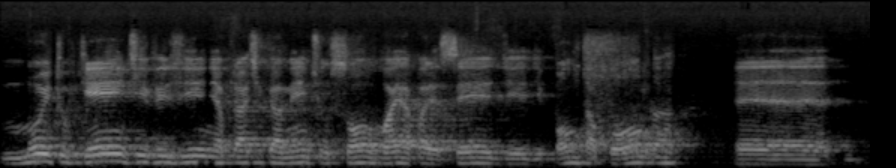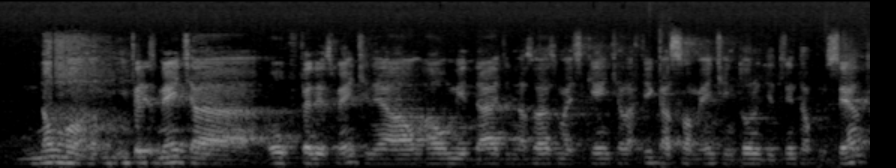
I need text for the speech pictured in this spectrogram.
Muito quente, Virgínia. Praticamente o sol vai aparecer de, de ponta a ponta. É, não, infelizmente, a, ou felizmente, né, a, a umidade nas horas mais quentes ela fica somente em torno de 30%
